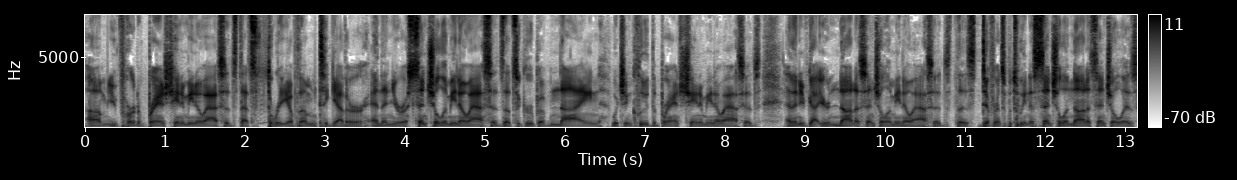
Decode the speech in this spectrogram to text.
um, you've heard of branched chain amino acids, that's three of them together. And then your essential amino acids, that's a group of nine, which include the branched chain amino acids. And then you've got your non essential amino acids. This difference between essential and non essential is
